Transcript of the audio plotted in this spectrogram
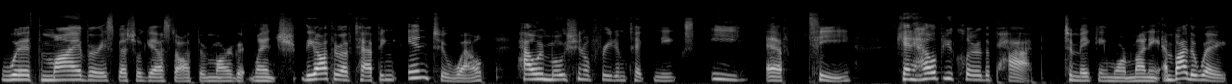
with my very special guest author, Margaret Lynch, the author of Tapping into Wealth How Emotional Freedom Techniques, EFT, can help you clear the path to making more money. And by the way,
